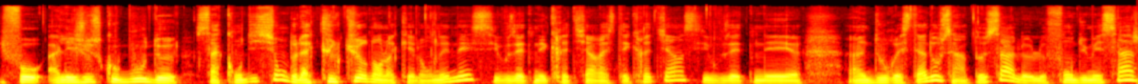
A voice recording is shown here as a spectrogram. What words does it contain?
il faut aller jusqu'au bout de sa condition, de la culture dans laquelle on est né. Si vous êtes né chrétien, restez chrétien. Si vous êtes né euh, hindou, restez hindou. C'est un peu ça, le, le fond du message.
